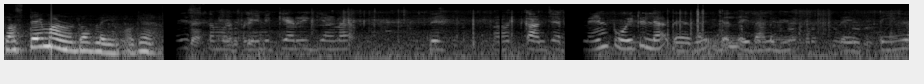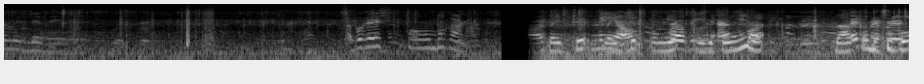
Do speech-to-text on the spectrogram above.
ഫസ്റ്റ് ടൈം ആണ് കേട്ടോ പ്ലെയിൻ ഓക്കെ നമ്മൾ പ്ലെയിനിൽ കയറിയിരിക്കുകയാണ്. കാണിച്ചു പ്ലെയിൻ പോയിട്ടില്ല. ദേ, ഇതല്ല ഇതാണ് ടി വി ഒന്നും ഇല്ല. അപ്പൊ ഗൈസ് പോകുമ്പോ കാണാം. ഫ്ലൈറ്റ് പൊങ്ങി പൊങ്ങിയില്ല ബാക്ക് അടിച്ചപ്പോ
